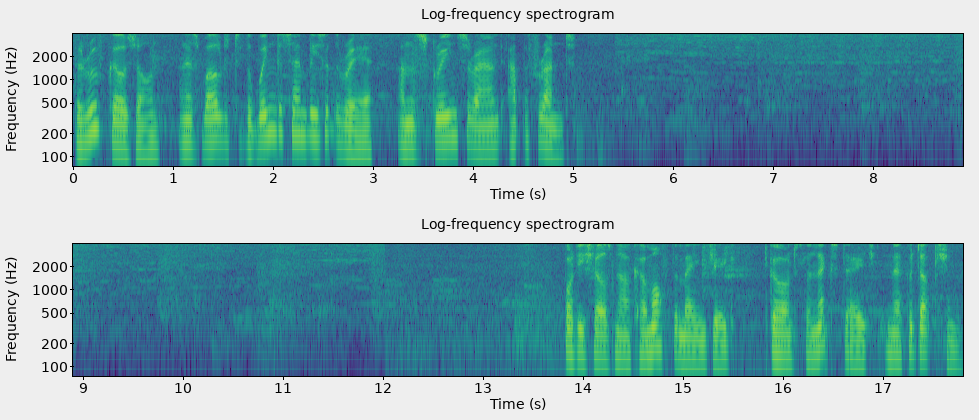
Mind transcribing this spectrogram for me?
The roof goes on and is welded to the wing assemblies at the rear and the screen surround at the front. Body shells now come off the main jig to go on to the next stage in their production.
